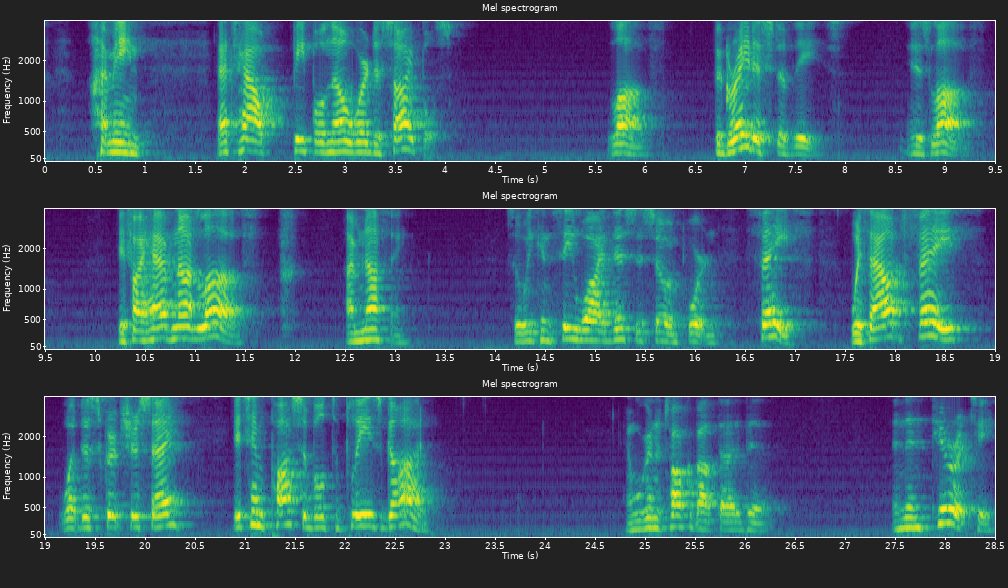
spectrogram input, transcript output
I mean, that's how people know we're disciples. Love. The greatest of these is love. If I have not love, I'm nothing. So we can see why this is so important. Faith. Without faith, what does Scripture say? It's impossible to please God. And we're going to talk about that a bit. And then purity.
